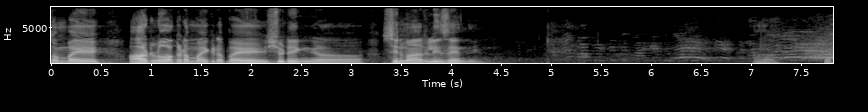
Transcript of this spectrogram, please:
తొంభై ఆరులో అక్కడమ్మ ఇక్కడ బై షూటింగ్ uh, సినిమా రిలీజ్ అయింది.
